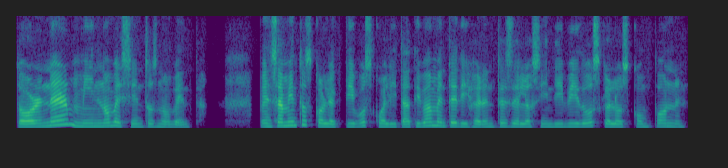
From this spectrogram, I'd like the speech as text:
Turner, 1990. Pensamientos colectivos cualitativamente diferentes de los individuos que los componen.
